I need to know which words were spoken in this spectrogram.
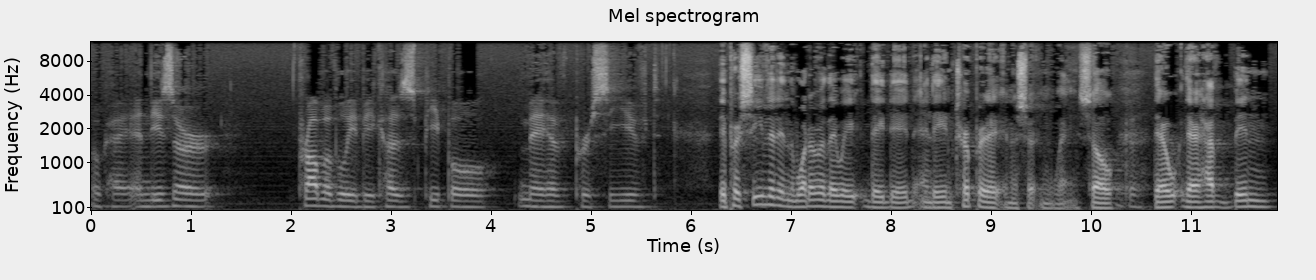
Okay, and these are probably because people may have perceived. They perceived it in whatever they way they did, and they interpret it in a certain way. So Okay. there there have been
